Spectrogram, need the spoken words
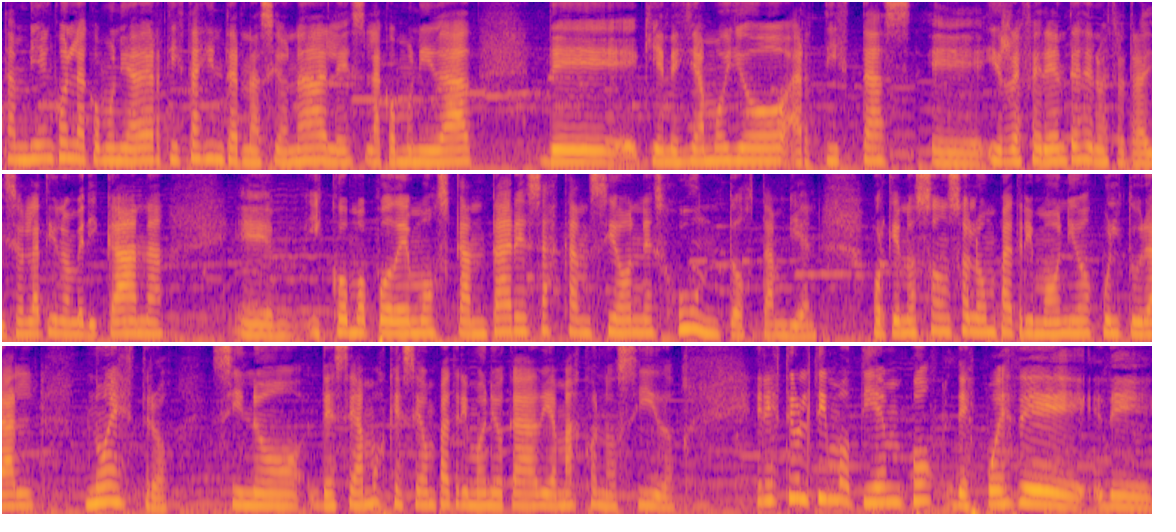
también con la comunidad de artistas internacionales, la comunidad de quienes llamo yo artistas eh, y referentes de nuestra tradición latinoamericana eh, y cómo podemos cantar esas canciones juntos también, porque no son solo un patrimonio cultural nuestro, sino deseamos que sea un patrimonio cada día más conocido. En este último tiempo, después de, de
